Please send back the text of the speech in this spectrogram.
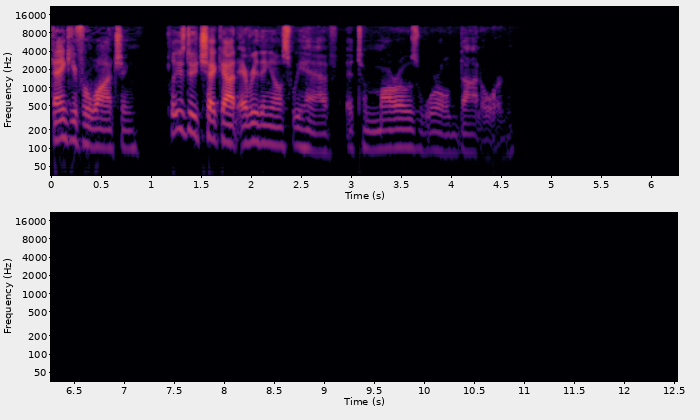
Thank you for watching. Please do check out everything else we have at tomorrowsworld.org.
